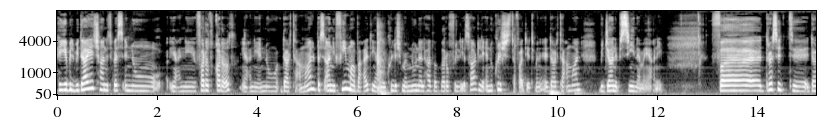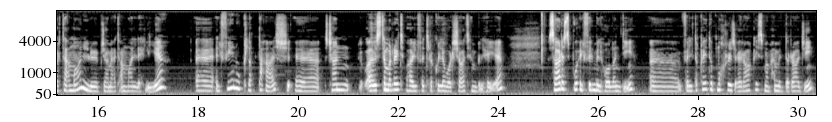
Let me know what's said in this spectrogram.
هي بالبداية كانت بس إنه يعني فرض قرض يعني إنه إدارة أعمال بس أنا فيما بعد يعني كلش ممنونة لهذا الظرف اللي صار لأنه كلش استفادت من إدارة أعمال بجانب السينما يعني. فدرست إدارة أعمال بجامعة عمان الأهلية. 2013 آه كان استمريت بهاي الفترة كلها ورشاتهم بالهيئة. صار أسبوع الفيلم الهولندي آه، فالتقيت بمخرج عراقي اسمه محمد دراجي.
